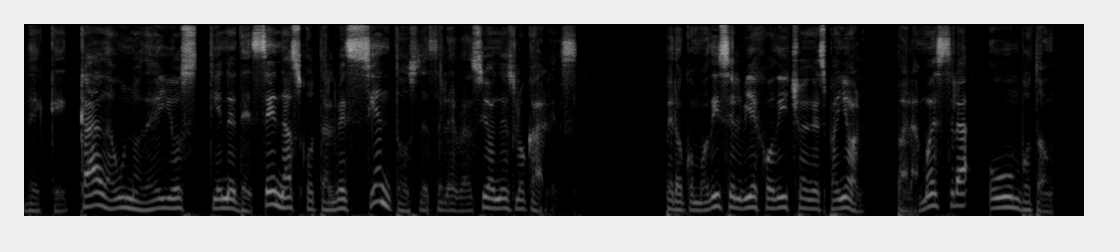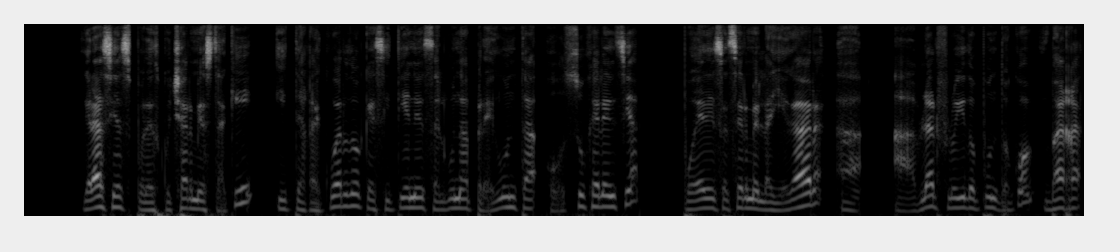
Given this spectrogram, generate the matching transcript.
de que cada uno de ellos tiene decenas o tal vez cientos de celebraciones locales. Pero como dice el viejo dicho en español, para muestra un botón. Gracias por escucharme hasta aquí y te recuerdo que si tienes alguna pregunta o sugerencia, puedes hacérmela llegar a hablarfluido.com barra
